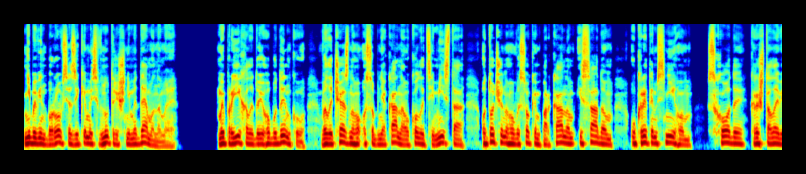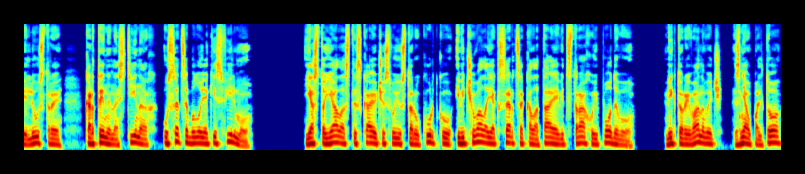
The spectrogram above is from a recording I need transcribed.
ніби він боровся з якимись внутрішніми демонами. Ми приїхали до його будинку, величезного особняка на околиці міста, оточеного високим парканом і садом, укритим снігом, сходи, кришталеві люстри, картини на стінах усе це було як із фільму. Я стояла, стискаючи свою стару куртку, і відчувала, як серце калатає від страху і подиву. Віктор Іванович зняв пальто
